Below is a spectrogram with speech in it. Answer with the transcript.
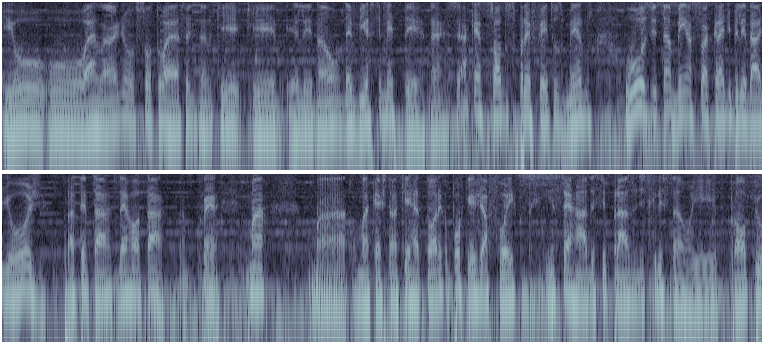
E o, o Erlânio soltou essa dizendo que, que ele não devia se meter, né? Já que é só dos prefeitos mesmos, use também a sua credibilidade hoje para tentar derrotar. É uma uma, uma questão aqui retórica, porque já foi encerrado esse prazo de inscrição. E próprio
